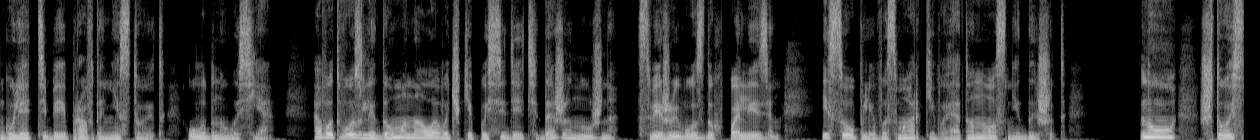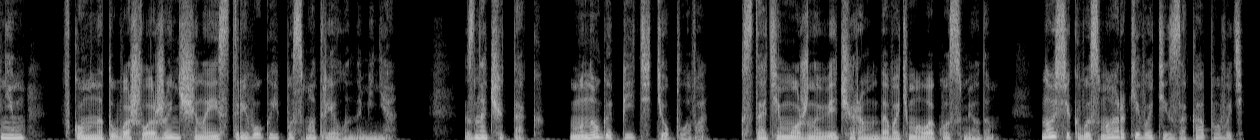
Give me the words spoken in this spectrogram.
«Гулять тебе и правда не стоит», — улыбнулась я. «А вот возле дома на лавочке посидеть даже нужно. Свежий воздух полезен. И сопли высмаркивай, а то нос не дышит». «Ну, что с ним?» В комнату вошла женщина и с тревогой посмотрела на меня. «Значит так, много пить теплого. Кстати, можно вечером давать молоко с медом. Носик высмаркивать и закапывать,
